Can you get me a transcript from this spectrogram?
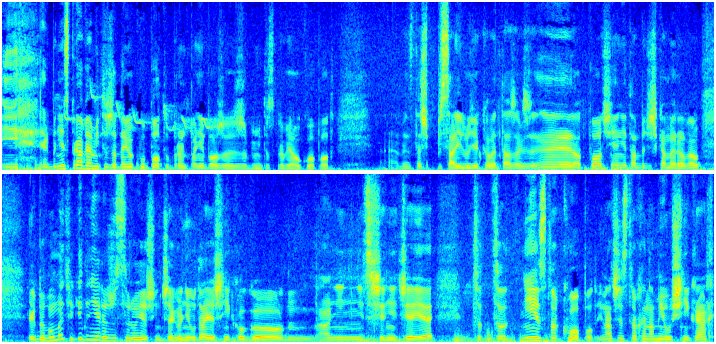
I jakby nie sprawia mi to żadnego kłopotu, broń Panie Boże, żeby mi to sprawiało kłopot. Więc też pisali ludzie w komentarzach, że e, odpocznij, a nie tam będziesz kamerował. Jakby w momencie, kiedy nie reżyserujesz niczego, nie udajesz nikogo, ani nic się nie dzieje, to, to nie jest to kłopot. Inaczej jest trochę na miłośnikach,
